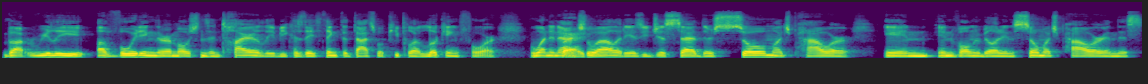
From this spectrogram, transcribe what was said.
but really avoiding their emotions entirely because they think that that's what people are looking for when in Right. actuality as you just said there's so much power in in vulnerability and so much power in this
